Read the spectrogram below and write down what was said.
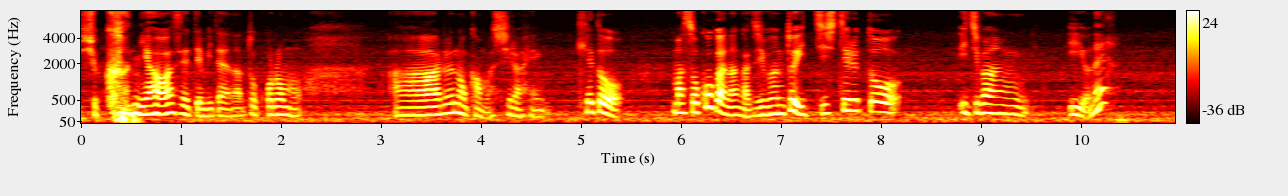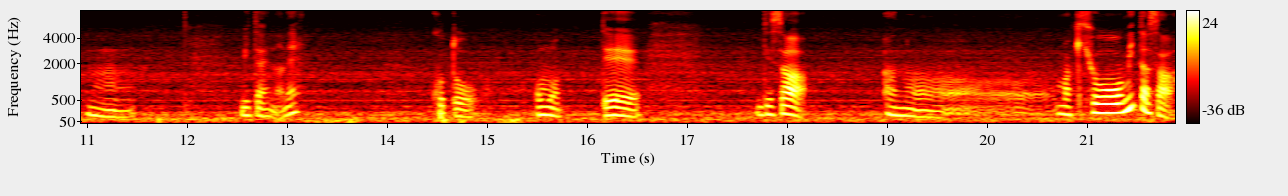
出刊に合わせてみたいなところもあるのかもしらへんけど、まあ、そこがなんか自分と一致してると一番いいよね。うん。みたいなね。ことを思って。でさあのー、まあ今日見たさ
